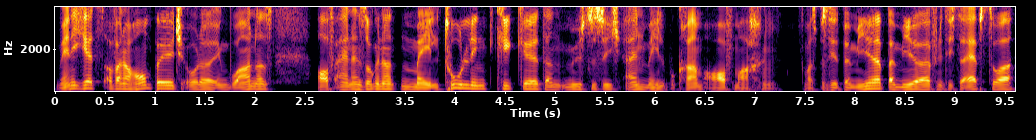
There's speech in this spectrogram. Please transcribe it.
Wenn ich jetzt auf einer Homepage oder irgendwo anders auf einen sogenannten Mail-Tool-Link klicke, dann müsste sich ein Mailprogramm aufmachen. Was passiert bei mir? Bei mir öffnet sich der App Store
